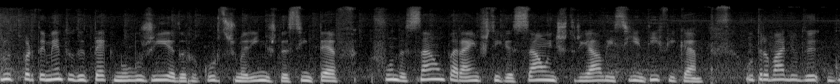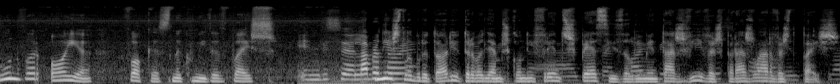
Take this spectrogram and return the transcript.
No Departamento de Tecnologia de Recursos Marinhos da Sintef, Fundação para a Investigação Industrial e Científica, o trabalho de Gunvor Oya foca-se na comida de peixe. Neste laboratório trabalhamos com diferentes espécies alimentares vivas para as larvas de peixe.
